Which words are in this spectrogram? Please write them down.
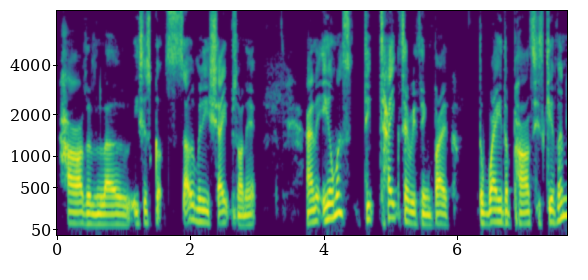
hard and low, he's just got so many shapes on it. And he almost dictates everything by the way the pass is given.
